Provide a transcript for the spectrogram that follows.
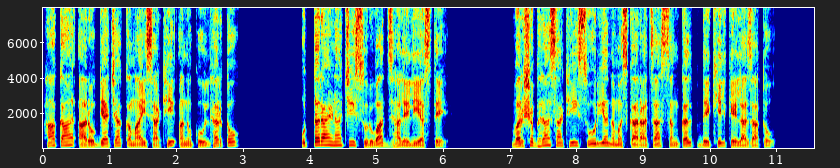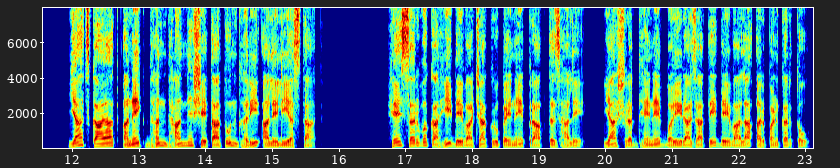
हा काळ आरोग्याच्या कमाईसाठी अनुकूल ठरतो. उत्तरायणाची सुरुवात झालेली असते. वर्षभरासाठी सूर्य नमस्काराचा संकल्प देखील केला जातो. याच काळात अनेक धनधान्य शेतातून घरी आलेली असतात. हे सर्व काही देवाच्या कृपेने प्राप्त झाले या श्रद्धेने बळीराजा ते देवाला अर्पण करतो.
